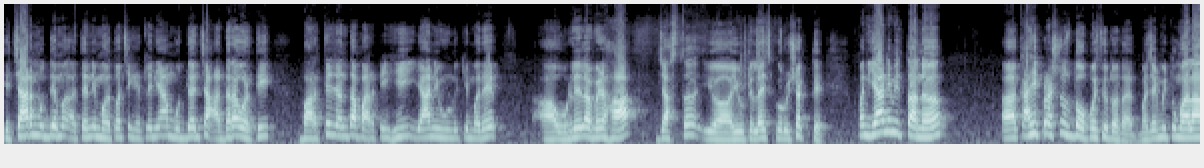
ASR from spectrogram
हे चार मुद्दे म- त्यांनी महत्त्वाचे घेतले आणि या मुद्द्यांच्या आधारावरती भारतीय जनता पार्टी ही या निवडणुकीमध्ये उरलेला वेळ हा जास्त युटिलाइज करू शकते. पण या निमित्तानं काही प्रश्न सुद्धा उपस्थित होत आहेत. म्हणजे मी तुम्हाला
